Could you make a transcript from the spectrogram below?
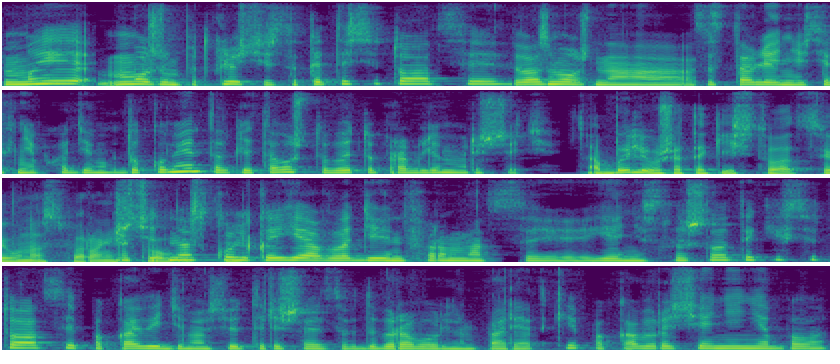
мы можем подключиться к этой ситуации. Возможно, составление всех необходимых документов для того, чтобы эту проблему решить. А были уже такие ситуации у нас в Воронежской Значит, области? насколько я владею информацией, я не слышала таких ситуаций. Пока, видимо, все это решается в добровольном порядке, пока обращений не было.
